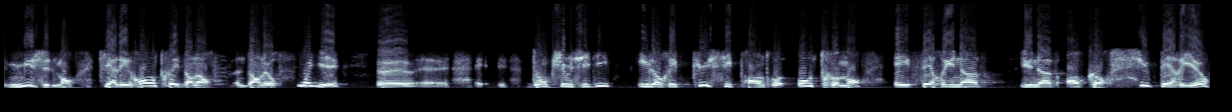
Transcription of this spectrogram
musulmans qui allaient rentrer dans leur, dans leur foyer. Euh, euh, donc je me suis dit, il aurait pu s'y prendre autrement et faire une œuvre, une œuvre encore supérieure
